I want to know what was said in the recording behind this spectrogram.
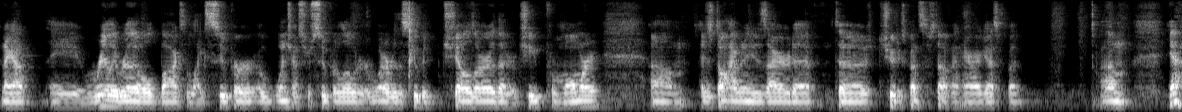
and I got a really, really old box of like super, Winchester Super Load or whatever the stupid shells are that are cheap from Walmart. Um, I just don't have any desire to, to shoot expensive stuff in here, I guess, but um, yeah,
